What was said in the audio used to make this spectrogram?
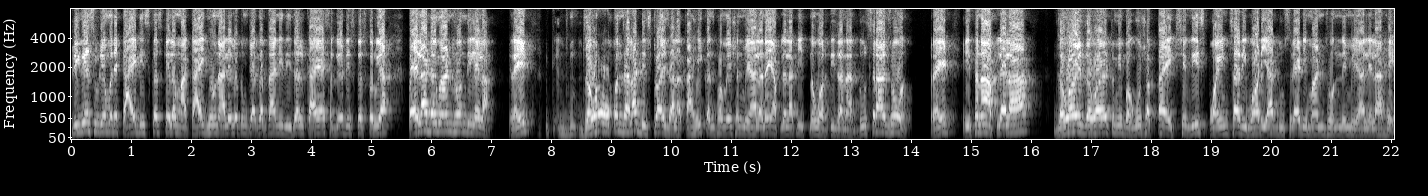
प्रिव्हियस व्हिडिओमध्ये काय डिस्कस केलं काय घेऊन आलेलो तुमच्याकरता आणि रिझल्ट काय आहे सगळे डिस्कस करूया. पहिला डिमांड झोन दिलेला. राईट जवळ ओपन झाला डिस्ट्रॉय झाला. काही कन्फर्मेशन मिळालं नाही आपल्याला की इथनं वरती जाणार. दुसरा झोन राईट इथनं आपल्याला जवळ जवळ तुम्ही बघू शकता एकशे वीस पॉईंटचा रिवॉर्ड या दुसऱ्या डिमांड झोनने मिळालेला आहे.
